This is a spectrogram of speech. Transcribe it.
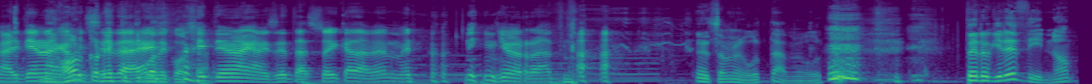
Ahí tiene una mejor camiseta, con este tipo ¿eh? de cosas. Ahí tiene una camiseta. Soy cada vez menos niño rata. Eso me gusta, me gusta. Pero quiero decir, no.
